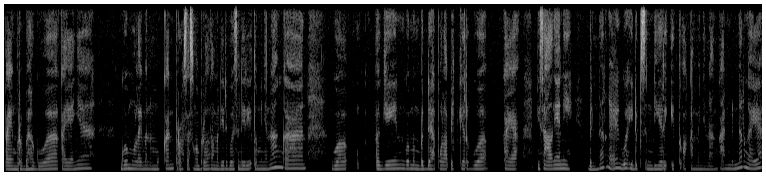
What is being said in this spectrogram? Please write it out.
apa yang merubah gue kayaknya gue mulai menemukan proses ngobrol sama diri gue sendiri itu menyenangkan. Gue again gue membedah pola pikir gue kayak misalnya nih bener nggak ya gue hidup sendiri itu akan menyenangkan? Bener nggak ya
